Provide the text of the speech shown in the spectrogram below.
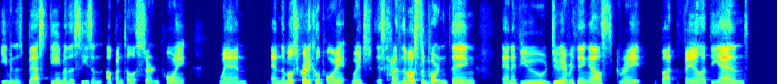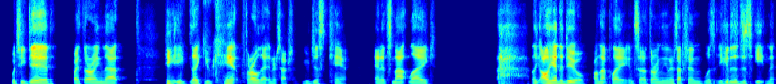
even his best game of the season up until a certain point when, and the most critical point, which is kind of the most important thing. And if you do everything else great, but fail at the end, which he did by throwing that, he, he like you can't throw that interception. You just can't. And it's not like ah, like all he had to do on that play instead of throwing the interception was he could have just eaten it,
